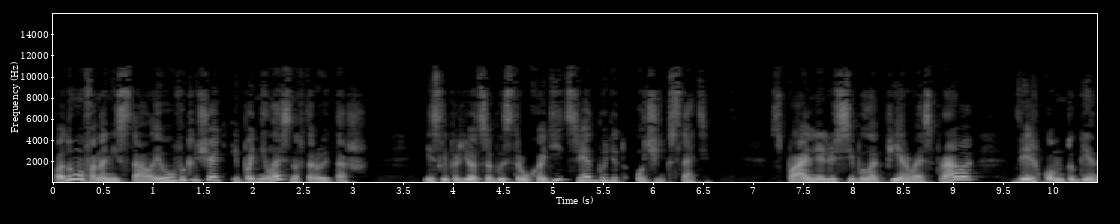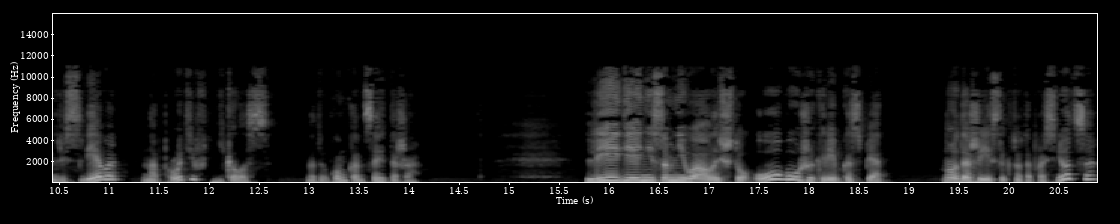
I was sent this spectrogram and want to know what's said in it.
Подумав, она не стала его выключать и поднялась на второй этаж. Если придется быстро уходить, свет будет очень кстати. Спальня Люси была первая справа, дверь в комнату Генри слева, напротив Николас, на другом конце этажа. Лидия не сомневалась, что оба уже крепко спят. Но даже если кто-то проснется,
